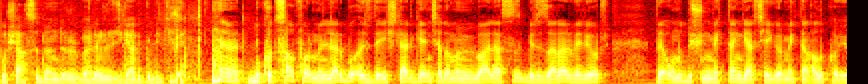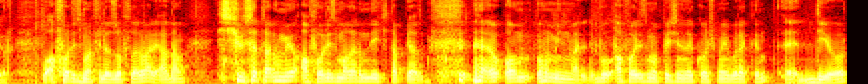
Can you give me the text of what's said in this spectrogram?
Bu şahsı döndürür böyle rüzgar gülü gibi. evet bu kutsal formüller, bu özdeyişler genç adama mübalağasız bir zarar veriyor ve onu düşünmekten, gerçeği görmekten alıkoyuyor. Bu aforizma filozofları var ya adam hiç kimse tanımıyor aforizmalarım diye kitap yazmış. o, o minval. Bu aforizma peşinde koşmayı bırakın e, diyor.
